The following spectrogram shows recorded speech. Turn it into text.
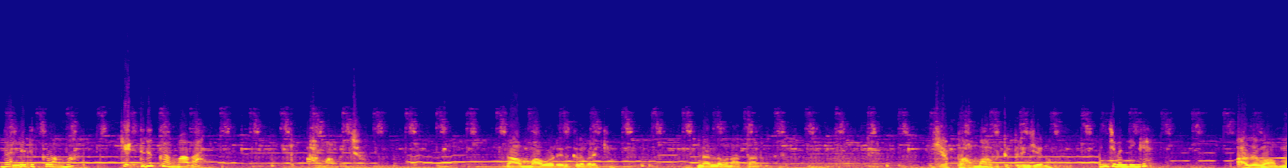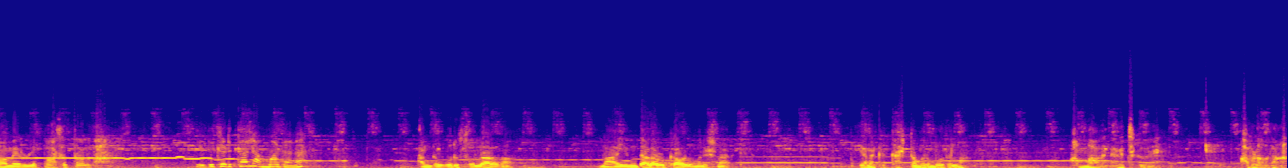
நல்லதுக்கு அம்மா கெட்டதுக்கு அம்மாவா? ஆமா மச்சு. நான் அம்மாவோட இருக்கிற வரைக்கும் நல்லவனா தான் இருந்தேன். எப்ப அம்மா விட்டு பிரிஞ்சேனோ? இங்க வந்தீங்க? அதுவும் அம்மா மேல உள்ள பாசத்தால தான் எதுக்கு எடுத்தாலும் அம்மா தானா அந்த ஒரு சொல்லால தான் நான் இந்த அளவுக்காவது மனுஷனா இருக்கேன். எனக்கு கஷ்டம் வரும்போதெல்லாம் அம்மாவை நினைச்சுக்குவேன். அவ்வளவுதான்.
